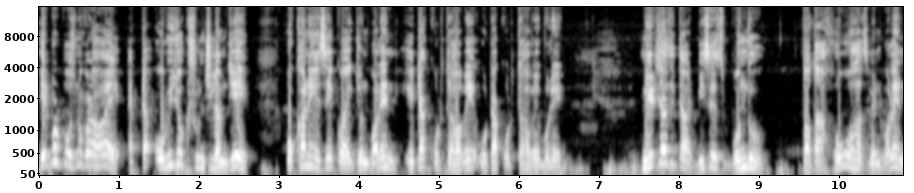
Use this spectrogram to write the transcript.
এরপর প্রশ্ন করা হয়, একটা অভিযোগ শুনছিলাম যে ওখানে এসে কয়েকজন বলেন, এটা করতে হবে, ওটা করতে হবে বলে। নির্যাতিতার বিশেষ বন্ধু তথা হবু হাজবেন্ড বলেন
